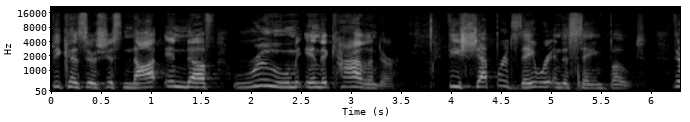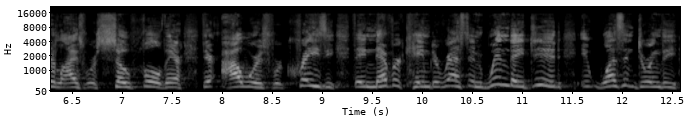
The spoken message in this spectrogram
because there's just not enough room in the calendar. These shepherds, they were in the same boat. Their lives were so full. Their, their hours were crazy. They never came to rest. And when they did, it wasn't during the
